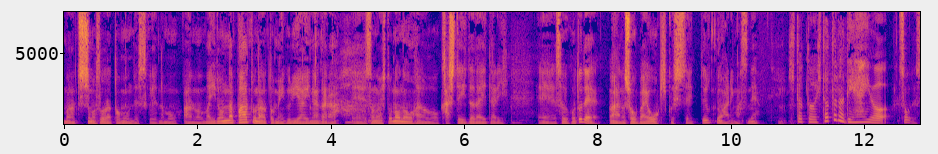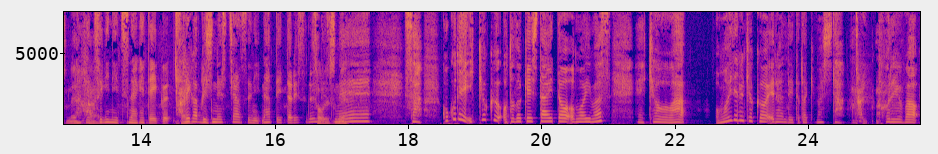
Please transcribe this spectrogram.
まあ父もそうだと思うんですけれども、あのまあいろんなパートナーと巡り合いながら、はあ、えー、その人のノウハウを貸していただいたり。えー、そういうことであの商売を大きくしていっているのはありますね。人と人との出会いをそうですね。また次につなげていく、はい、それがビジネスチャンスになっていったりするんですね。ね。さあここで一曲お届けしたいと思います。え今日は思い出の曲を選んでいただきました、はい、これは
